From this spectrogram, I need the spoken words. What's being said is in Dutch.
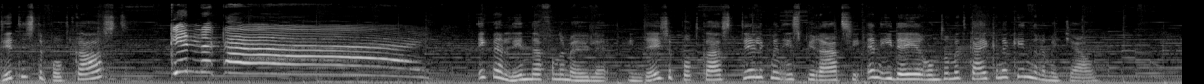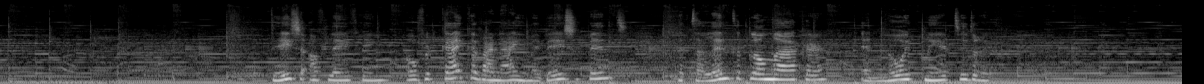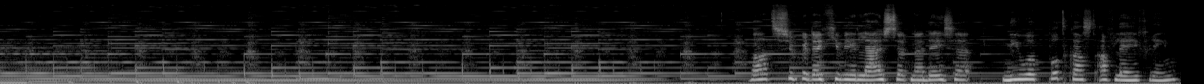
Dit is de podcast Kinderkijk! Ik ben Linda van der Meulen. In deze podcast deel ik mijn inspiratie en ideeën rondom het kijken naar kinderen met jou. Deze aflevering over het kijken waarnaar je mee bezig bent, het talentenplanmaker en nooit meer te druk. Wat super dat je weer luistert naar deze nieuwe podcastaflevering.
